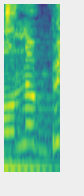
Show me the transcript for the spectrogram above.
on the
